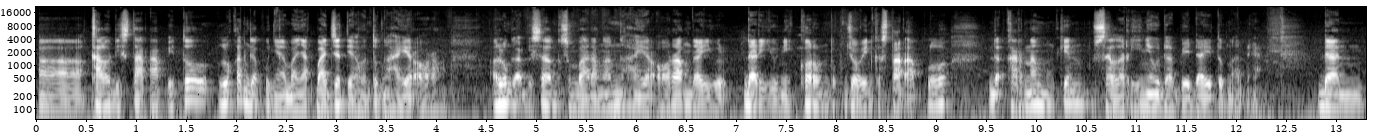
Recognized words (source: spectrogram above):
uh, kalau di startup itu lo kan nggak punya banyak budget ya untuk nge-hire orang. Lo nggak bisa sembarangan nge-hire orang dari dari unicorn untuk join ke startup lo karena mungkin salary-nya udah beda hitungannya. Dan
